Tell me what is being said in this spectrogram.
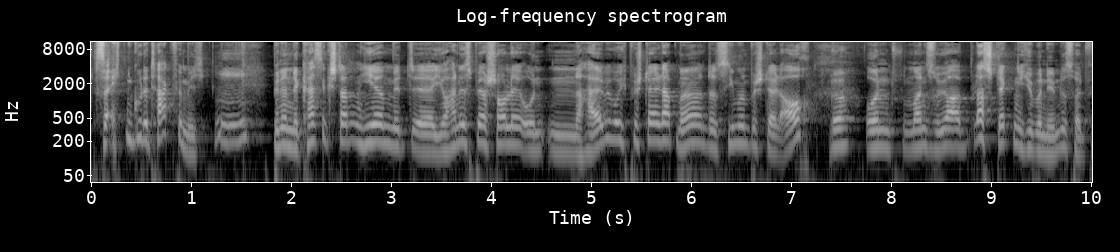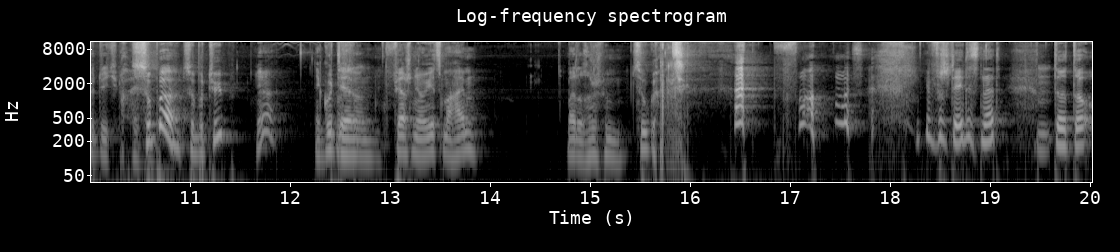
Das war echt ein guter Tag für mich. Bin an der Kasse gestanden hier mit äh, Johannisbeerscholle und eine halbe, wo ich bestellt habe. Ne? Das Simon bestellt auch. Ja. Und man so, ja, lass stecken, ich übernehme das heute für dich. Super, super Typ. ja. Ja gut, der fährst ja jetzt mal heim. Weil du sonst mit dem Zug Ich verstehe das nicht. Hm. Der, der,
